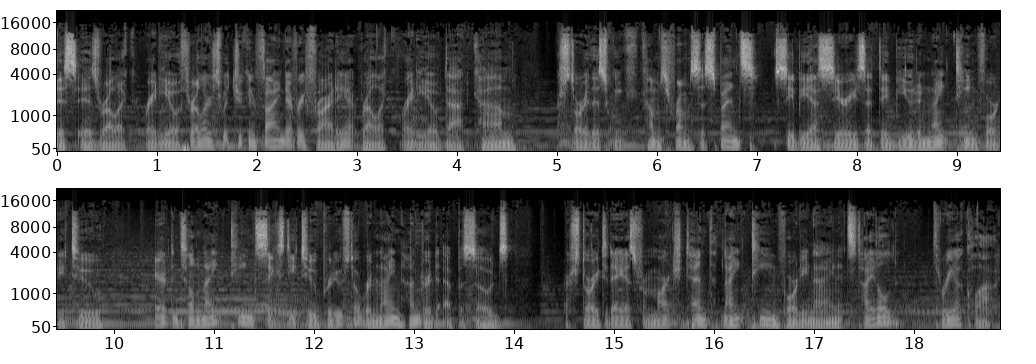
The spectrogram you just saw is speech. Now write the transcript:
This is Relic Radio Thrillers, which you can find every Friday at relicradio.com. Our story this week comes from Suspense, CBS series that debuted in 1942, aired until 1962, produced over 900 episodes. Our story today is from March 10th, 1949. It's titled Three O'Clock.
